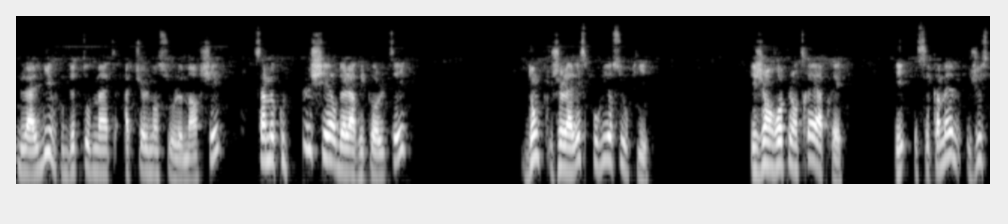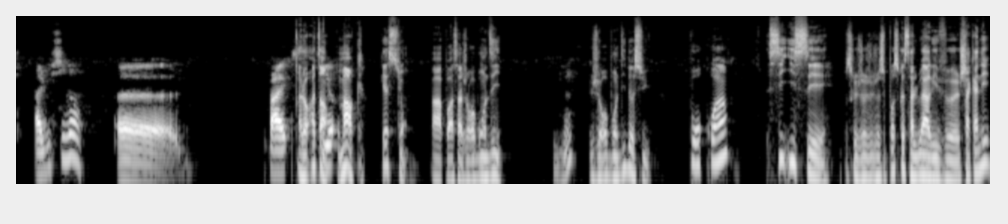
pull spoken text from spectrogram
la livre de tomates actuellement sur le marché, ça me coûte plus cher de la récolter, donc je la laisse pourrir sur pied. Et j'en replanterai après. Et c'est quand même juste hallucinant. Euh, alors, attends, Marc, question par rapport à ça, je rebondis. Mhm. Je rebondis dessus. Pourquoi, si il sait, parce que je, suppose que ça lui arrive euh, chaque année,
